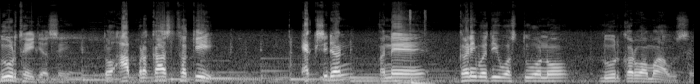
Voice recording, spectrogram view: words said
દૂર થઈ જશે. તો આ પ્રકાશ થકી એક્સિડન્ટ અને ઘણી બધી વસ્તુઓનો દૂર કરવામાં આવશે.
